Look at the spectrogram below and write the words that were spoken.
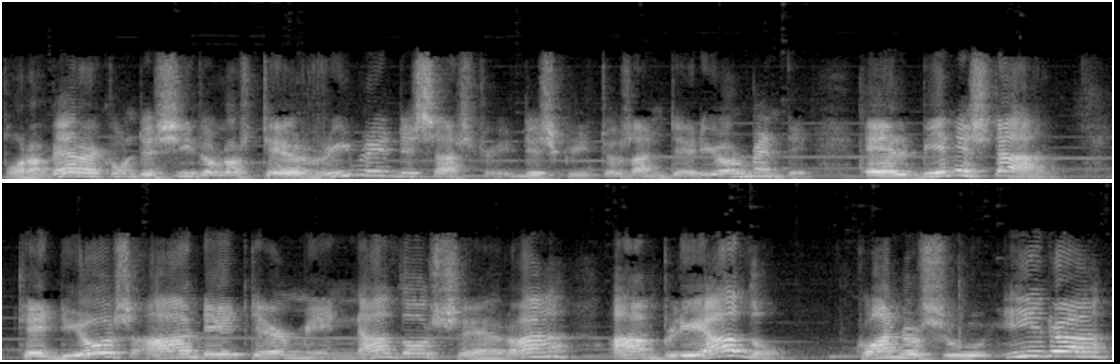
Por haber acontecido los terribles desastres descritos anteriormente, el bienestar que Dios ha determinado será ampliado cuando su ira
